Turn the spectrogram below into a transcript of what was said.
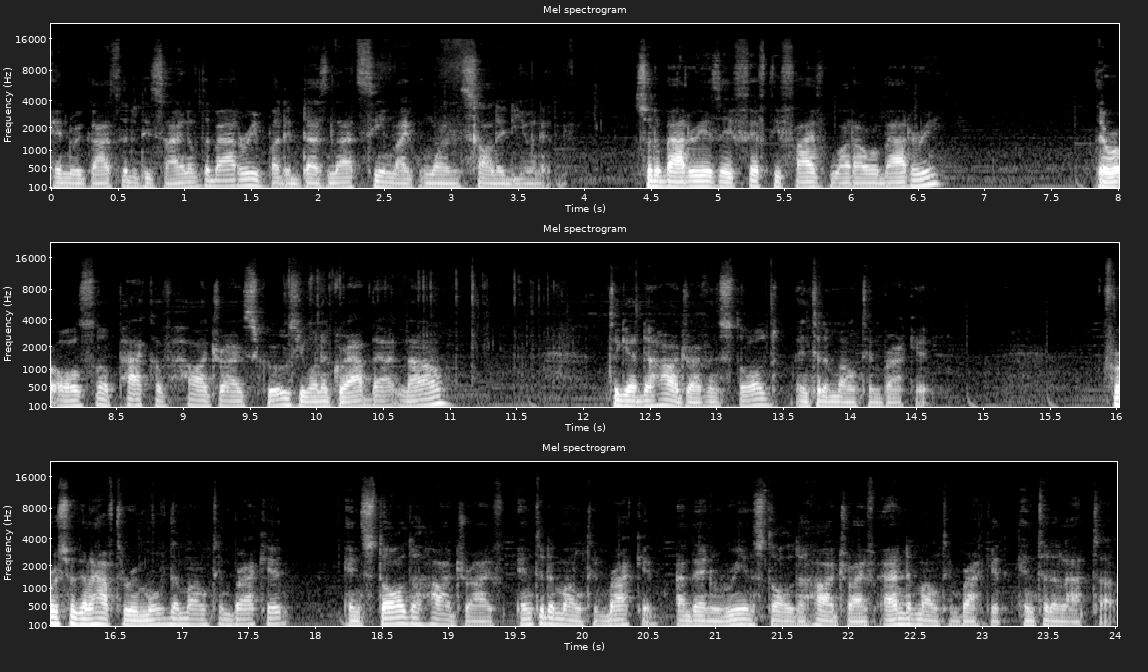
in regards to the design of the battery but it does not seem like one solid unit. So the battery is a 55 watt hour battery. There were also a pack of hard drive screws. You want to grab that now to get the hard drive installed into the mounting bracket. First we're going to have to remove the mounting bracket install the hard drive into the mounting bracket and then reinstall the hard drive and the mounting bracket into the laptop.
